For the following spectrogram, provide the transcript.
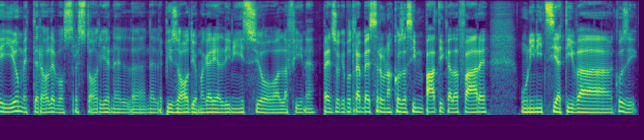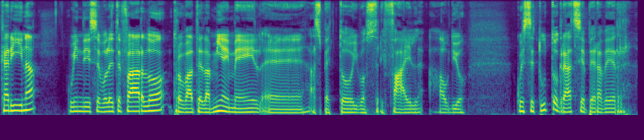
e io metterò le vostre storie nel, nell'episodio, magari all'inizio o alla fine. Penso che potrebbe essere una cosa simpatica da fare, un'iniziativa così carina. Quindi se volete farlo trovate la mia email e aspetto i vostri file audio. Questo è tutto, grazie per aver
